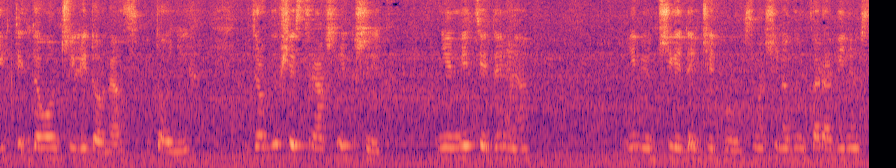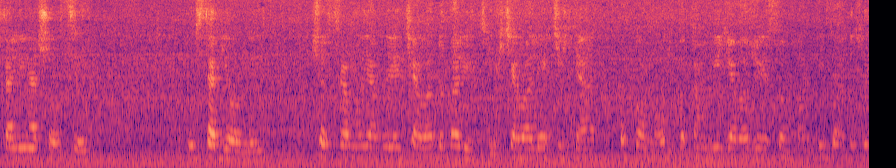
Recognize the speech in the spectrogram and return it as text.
I tych dołączyli do nas, do nich. Zrobił się straszny krzyk. Niemiec jeden nie wiem czy jeden czy dwóch, z maszynowym karabinem stali na szocy, ustawiony. Siostra moja wyleciała do Balicji, chciała lecieć na po pomoc, bo tam wiedziała, że są partyzany, że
